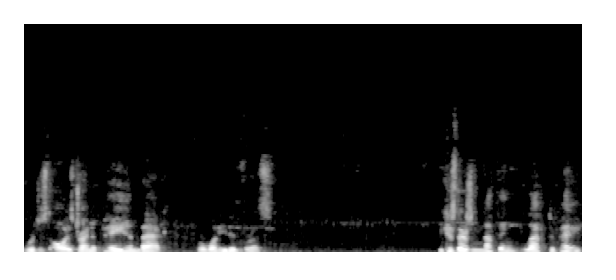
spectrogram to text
we're just always trying to pay Him back for what He did for us. Because there's nothing left to pay.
